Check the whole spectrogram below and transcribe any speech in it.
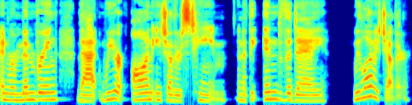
and remembering that we are on each other's team. And at the end of the day, we love each other.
